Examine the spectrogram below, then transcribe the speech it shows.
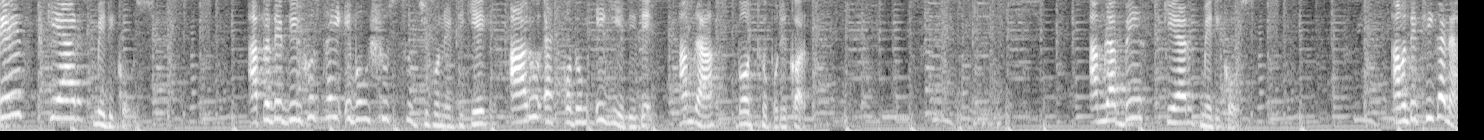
বেস্ট কেয়ার মেডিকোস আপনাদের দীর্ঘস্থায়ী এবং সুস্থ জীবনের দিকে আরও এক কদম এগিয়ে দিতে আমরা বদ্ধপরিকর। আমরা বেস্ট কেয়ার মেডিকোস আমাদের ঠিকানা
